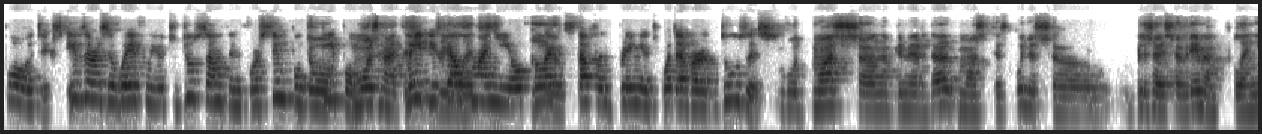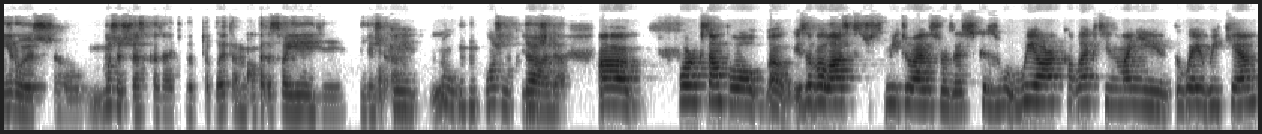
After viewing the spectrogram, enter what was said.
politics, if there is a way for you to do something for simple то people, можно это maybe help сделать. money or и- collect stuff and bring it, whatever, do this. Вот Маш, например, да, Маш, ты будешь э, в ближайшее время планируешь, можешь рассказать вот об этом, о своей идее или? Okay, ну, можно, Да, конечно. да. Uh, for example, well, Isabel just me to answer this because we are collecting money the way we can.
